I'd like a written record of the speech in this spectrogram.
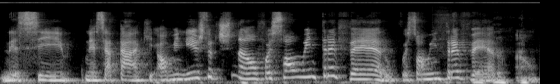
nesse, nesse ataque ao ministro, disse não, foi só um entrevero, foi só um entrevero. Não.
